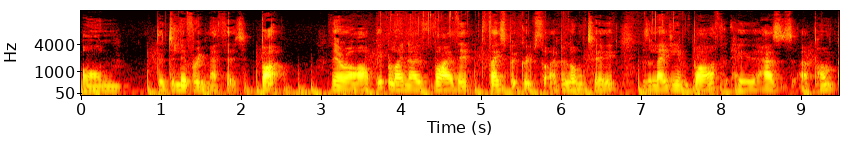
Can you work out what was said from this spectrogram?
on the delivery method. But there are people I know via the Facebook groups that I belong to. There's a lady in Bath who has a pump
